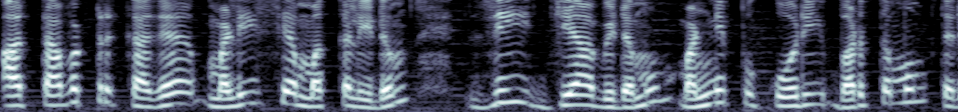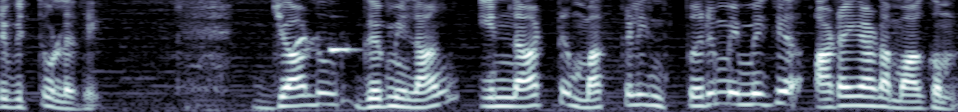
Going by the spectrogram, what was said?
அத்தவற்றுக்காக மலேசிய மக்களிடம் ஜி ஜியாவிடமும் மன்னிப்பு கோரி வருத்தமும் தெரிவித்துள்ளது. ஜாலூர் கெமிலாங் இந்நாட்டு மக்களின் பெருமைமிகு அடையாளமாகும்.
